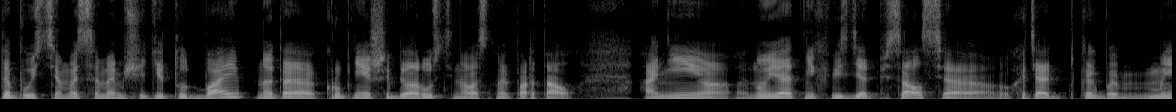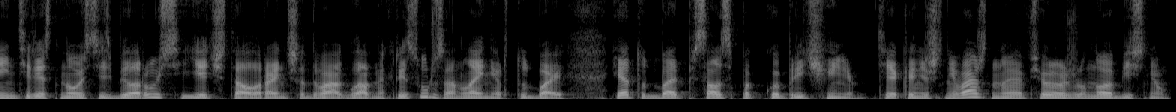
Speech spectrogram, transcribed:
Допустим, SMM-щики Тутбай, ну, это крупнейший белорусский новостной портал, они ну, я от них везде отписался, хотя, как бы, мне интересны новости из Беларуси, я читал раньше два главных ресурса, онлайнер, Тутбай, я Тутбай отписался по какой причине. Тебе, конечно, не важно, но я все равно объясню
